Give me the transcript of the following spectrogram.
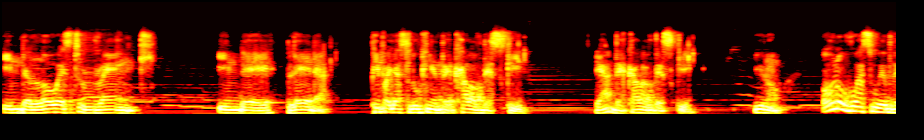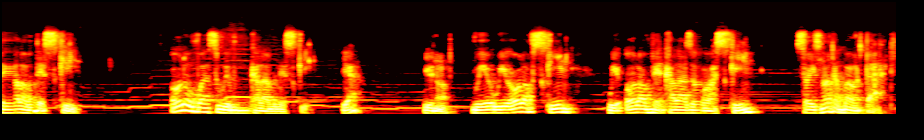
in the lowest rank in the ladder. People are just looking at the color of the skin. Yeah, the color of the skin. You know, all of us with the color of the skin. All of us with the color of the skin. Yeah. You know, we, we all have skin, we all have the colors of our skin. So it's not about that.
